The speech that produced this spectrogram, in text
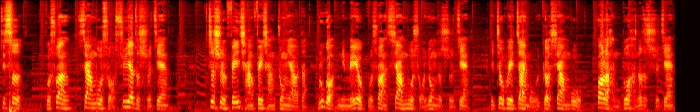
第四，估算项目所需要的时间，这是非常非常重要的。如果你没有估算项目所用的时间，你就会在某一个项目花了很多很多的时间，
